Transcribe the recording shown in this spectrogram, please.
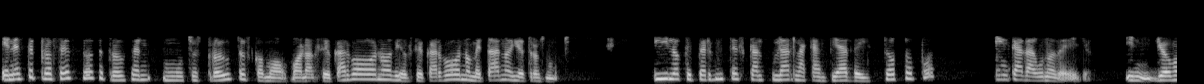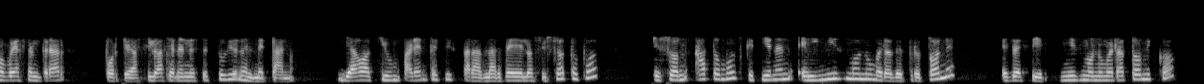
En este proceso se producen muchos productos como monóxido de carbono, dióxido de carbono, metano y otros muchos. Y lo que permite es calcular la cantidad de isótopos en cada uno de ellos. Y yo me voy a centrar porque así lo hacen en este estudio, en el metano. Y hago aquí un paréntesis para hablar de los isótopos, que son átomos que tienen el mismo número de protones, es decir, mismo número atómico,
